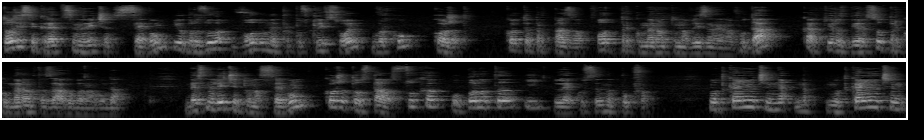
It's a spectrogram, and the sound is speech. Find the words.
Този секрет се нарича себум и образува водонепропусклив слой върху кожата, който я предпазва от прекомерното навлизане на вода, както и разбира се от прекомерната загуба на вода. Без наличието на себум, кожата остава суха, опъната и леко се напуква. Но така иначе, но така иначе,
